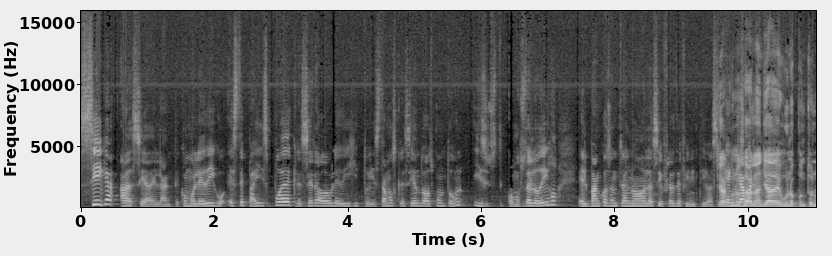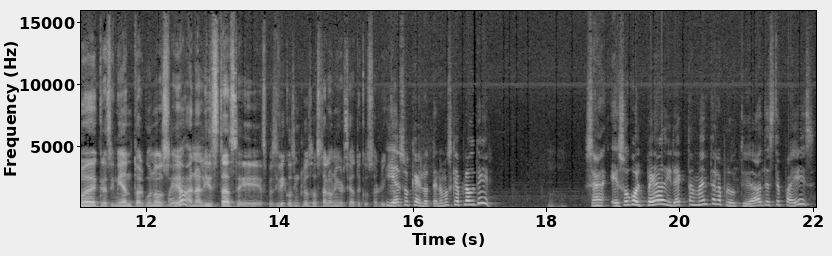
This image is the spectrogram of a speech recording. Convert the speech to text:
siga hacia adelante. Como le digo, este país puede crecer a doble dígito y estamos creciendo a 2.1 y como usted lo dijo, el Banco Central no ha dado las cifras definitivas. Sí, algunos hablan ya de 1.9 de crecimiento, algunos eh, analistas eh, específicos, incluso hasta la Universidad de Costa Rica. Y eso que lo tenemos que aplaudir. O sea, eso golpea directamente la productividad de este país.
